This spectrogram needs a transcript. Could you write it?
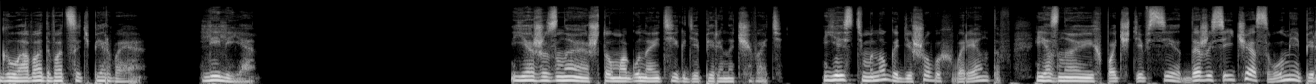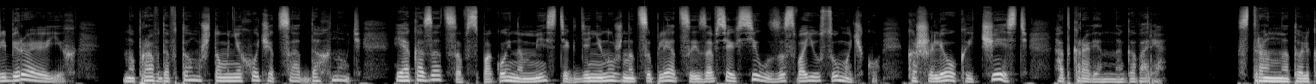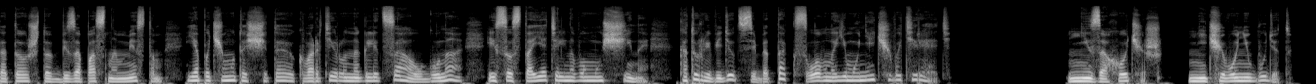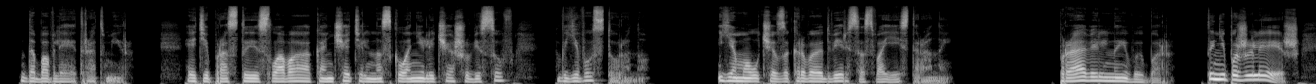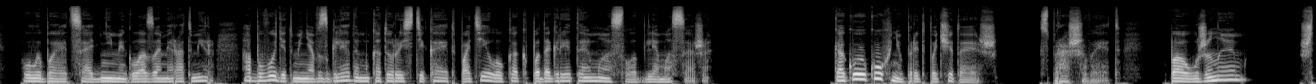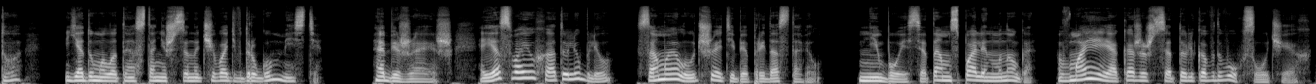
Глава 21. Лилия. Я же знаю, что могу найти, где переночевать. Есть много дешевых вариантов, я знаю их почти все, даже сейчас в уме перебираю их. Но правда в том, что мне хочется отдохнуть и оказаться в спокойном месте, где не нужно цепляться изо всех сил за свою сумочку, кошелек и честь, откровенно говоря. Странно только то, что безопасным местом я почему-то считаю квартиру наглеца, лгуна и состоятельного мужчины, который ведет себя так, словно ему нечего терять. «Не захочешь — ничего не будет», — добавляет Ратмир. Эти простые слова окончательно склонили чашу весов в его сторону. Я молча закрываю дверь со своей стороны. «Правильный выбор. Ты не пожалеешь», Улыбается одними глазами Ратмир, обводит меня взглядом, который стекает по телу, как подогретое масло для массажа. «Какую кухню предпочитаешь?» — спрашивает. «Поужинаем?» «Что? Я думала, ты останешься ночевать в другом месте». «Обижаешь. Я свою хату люблю. Самое лучшее тебе предоставил. Не бойся, там спален много. В моей окажешься только в двух случаях».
